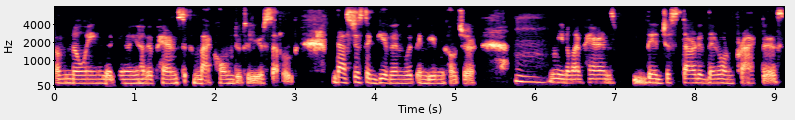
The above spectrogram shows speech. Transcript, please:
of knowing that you know you have your parents to come back home to till you're settled. That's just a given with indian culture. Mm. you know my parents they just started their own practice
